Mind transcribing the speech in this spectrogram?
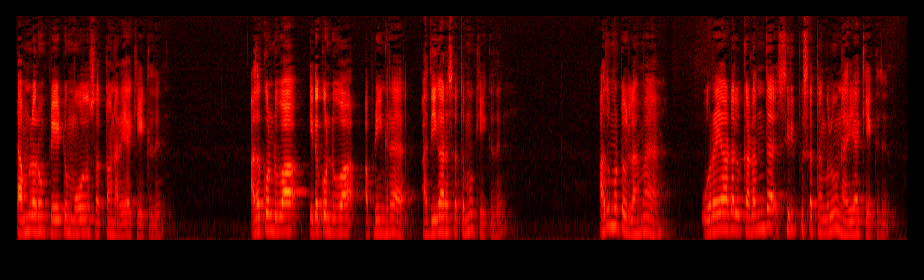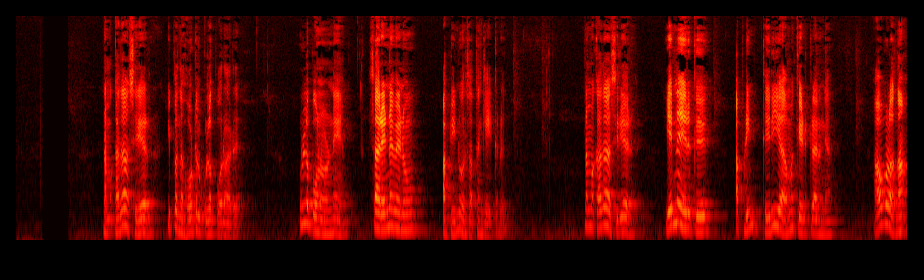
டம்ளரும் பிளேட்டும் மோதும் சத்தம் நிறையா கேட்குது அதை கொண்டு வா இதை கொண்டு வா அப்படிங்கிற அதிகார சத்தமும் கேட்குது அது மட்டும் இல்லாமல் உரையாடல் கடந்த சிரிப்பு சத்தங்களும் நிறையா கேட்குது நம்ம கதாசிரியர் இப்போ அந்த ஹோட்டலுக்குள்ளே போகிறாரு உள்ளே போனோடனே சார் என்ன வேணும்? அப்படின்னு ஒரு சத்தம் கேட்குது நம்ம கதாசிரியர் என்ன இருக்குது அப்படின்னு தெரியாமல் கேட்டுட்டாருங்க. அவ்வளோதான்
